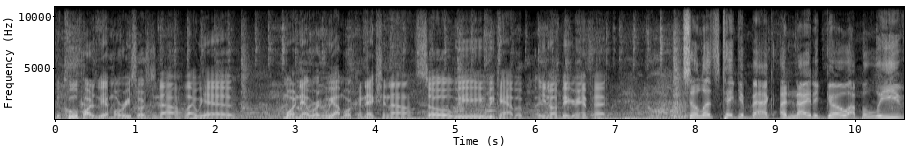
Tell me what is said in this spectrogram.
the cool part is we have more resources now. Like we have more networking, we got more connection now, so we we can have a you know a bigger impact. So let's take it back a night ago. I believe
